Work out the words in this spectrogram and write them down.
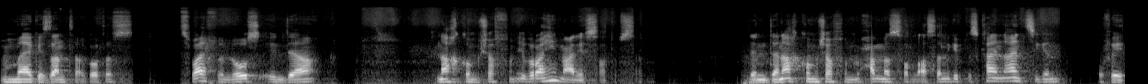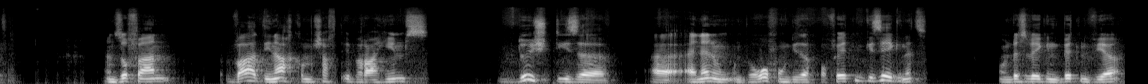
und mehr Gesandter Gottes? Zweifellos in der Nachkommenschaft von Ibrahim a.s. Denn in der Nachkommenschaft von Muhammad sallam, gibt es keinen einzigen Propheten. Insofern war die Nachkommenschaft Ibrahims durch diese äh, Ernennung und Berufung dieser Propheten gesegnet. Und deswegen bitten wir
